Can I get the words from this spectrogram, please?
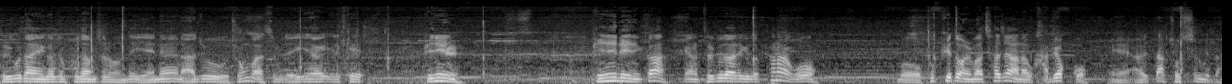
들고 다니기가 좀 부담스러운데 얘는 아주 좋은 것 같습니다. 이게 이렇게 비닐, 비닐이니까 그냥 들고 다니기도 편하고 뭐 부피도 얼마 차지 안 하고 가볍고 예, 아주 딱 좋습니다.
